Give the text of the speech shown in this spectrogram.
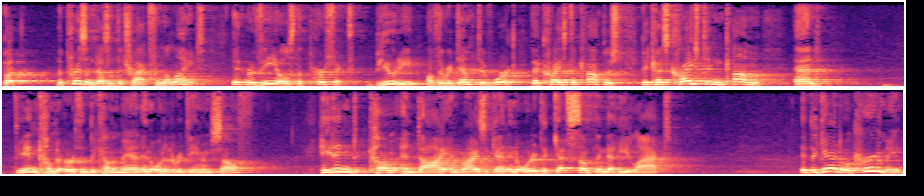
but the prism doesn't detract from the light. It reveals the perfect beauty of the redemptive work that Christ accomplished because Christ didn't come and he didn't come to earth and become a man in order to redeem himself. He didn't come and die and rise again in order to get something that he lacked. It began to occur to me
